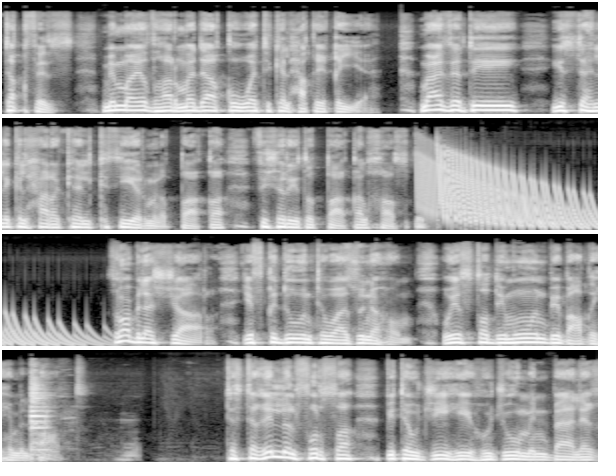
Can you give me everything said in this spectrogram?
تقفز مما يظهر مدى قوتك الحقيقية. مع ذاتي يستهلك الحركة الكثير من الطاقة في شريط الطاقة الخاص بك. رعب الأشجار يفقدون توازنهم ويصطدمون ببعضهم البعض. تستغل الفرصة بتوجيه هجوم بالغ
